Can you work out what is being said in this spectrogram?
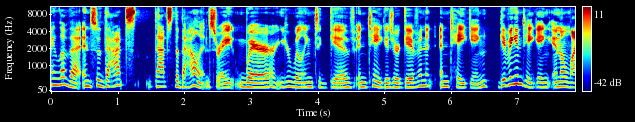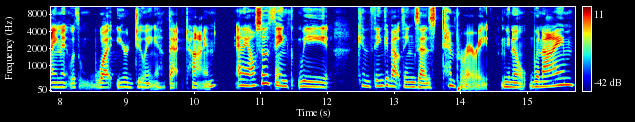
I love that. And so that's that's the balance, right? Where you're willing to give and take is you're giving and taking, giving and taking in alignment with what you're doing at that time. And I also think we can think about things as temporary. You know, when I'm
